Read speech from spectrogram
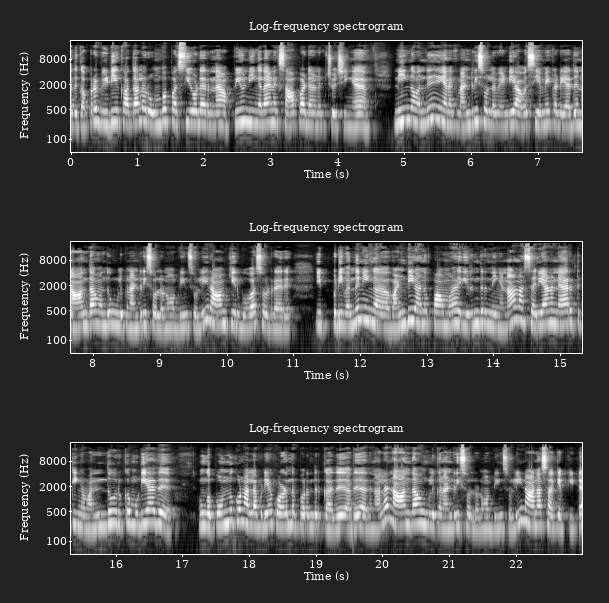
அதுக்கப்புறம் விடிய காத்தால ரொம்ப பசியோடு இருந்தேன். அப்பயும் நீங்கள் தான் எனக்கு சாப்பாடு அனுப்பிச்சி வச்சீங்க. நீங்கள் வந்து எனக்கு நன்றி சொல்ல வேண்டிய அவசியமே கிடையாது. நான் தான் வந்து உங்களுக்கு நன்றி சொல்லணும் அப்படின்னு சொல்லி ராம்கீர் புவா சொல்கிறாரு இப்படி வந்து நீங்கள் வண்டி அனுப்பாமல் இருந்திருந்தீங்கன்னா நான் சரியான நேரத்துக்கு இங்கே வந்தும் இருக்க முடியாது. உங்கள் பொண்ணுக்கும் நல்லபடியாக குழந்த பிறந்திருக்காது அது அதனால் நான் தான் உங்களுக்கு நன்றி சொல்லணும் அப்படின்னு சொல்லி நானா சாஹேப் கிட்ட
